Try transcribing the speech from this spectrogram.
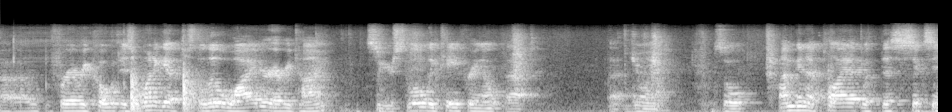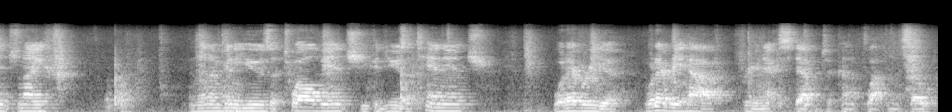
uh, for every coat is you want to get just a little wider every time. So you're slowly tapering out that, that joint. So I'm going to apply it with this six inch knife. And then I'm going to use a 12 inch, you could use a 10 inch, whatever you whatever you have for your next step to kind of flatten this out.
